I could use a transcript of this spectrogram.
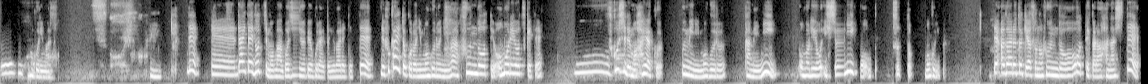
ー潜ります。すごい、うん、で、えー、大体どっちもまあ50秒ぐらいと言われててで深いところに潜るには奮動っていう重りをつけて少しでも早く海に潜るために重りを一緒にこうスッと潜ります。で上がる時はその奮動を手から離して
